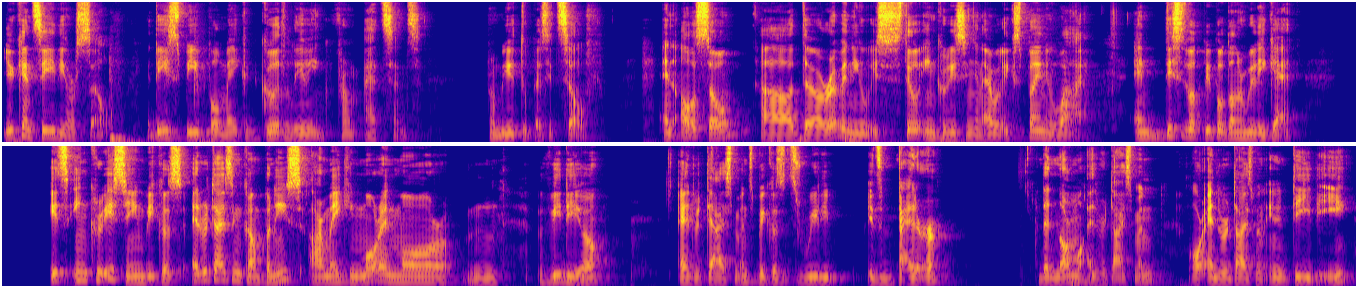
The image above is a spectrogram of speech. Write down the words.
You can see it yourself. These people make a good living from AdSense, from YouTube as itself. And also, uh, the revenue is still increasing, and I will explain you why. And this is what people don't really get. It's increasing because advertising companies are making more and more um, video advertisements because it's really it's better than normal advertisement or advertisement in TV.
